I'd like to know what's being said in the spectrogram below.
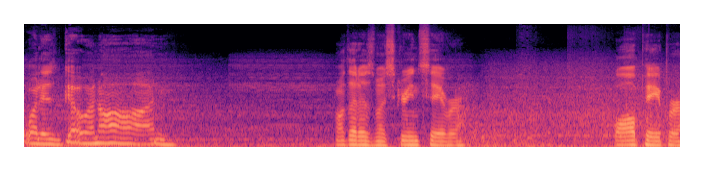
What is going on? I want that as my screensaver. Wallpaper.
